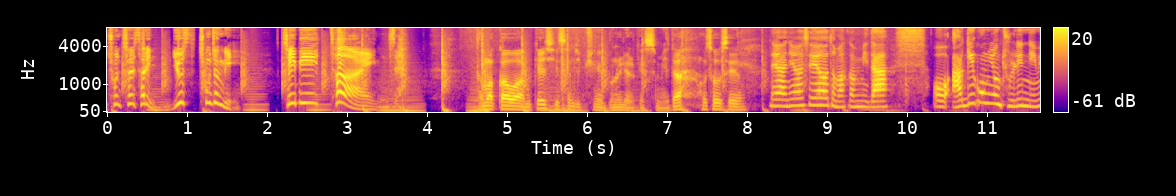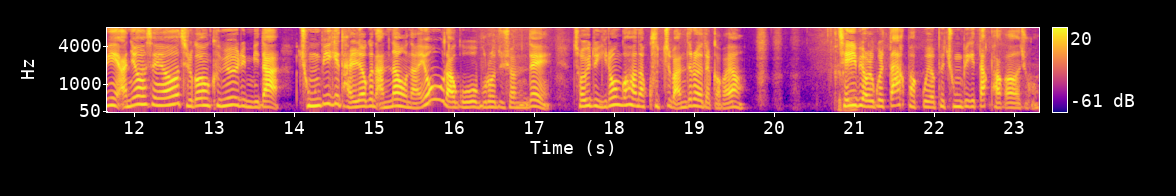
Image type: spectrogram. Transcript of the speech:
촌철살인 뉴스 총정리 JB타임즈 더마카와 함께 시선 집중의 문을 열겠습니다. 어서 오세요. 네, 안녕하세요. 더마카입니다. 어, 아기 공룡 둘리님이 안녕하세요. 즐거운 금요일입니다. 종비기 달력은 안 나오나요? 라고 물어주셨는데 저희도 이런 거 하나 굿즈 만들어야 될까 봐요. 그래. 제 입이 얼굴 딱 받고 옆에 종비기 딱 박아가지고.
